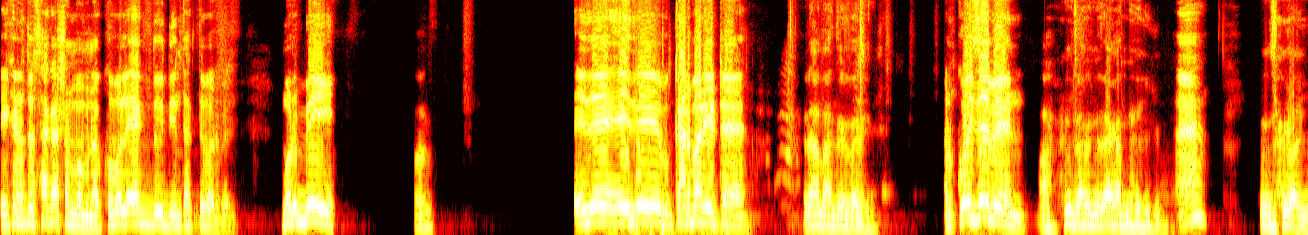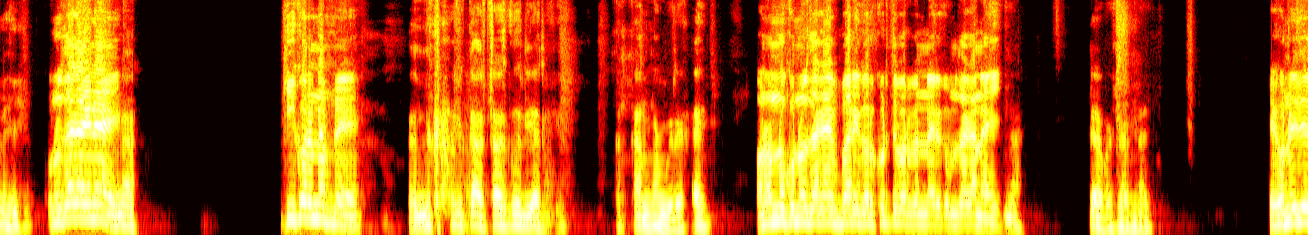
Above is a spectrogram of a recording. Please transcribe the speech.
এখানে তো থাকা সম্ভব না খুব হলে এক দুই দিন থাকতে পারবেন। মুরব্বী। এই যে এই যে কার বাড়ি এটা? আমাদের বাড়ি। কই যাবেন? জায়গা নেই। হ্যাঁ? জায়গা নেই। কোনো জায়গায় নাই? না। কি করেন আপনি? কাজ টাজ করি আর কি। কাম কাম করে খাই। অন্য কোনো জায়গায় বাড়ি ঘর করতে পারবেন না এরকম জায়গা নাই? ব্যবসা নাই। এখন এই যে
